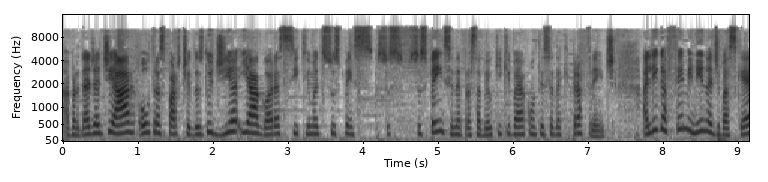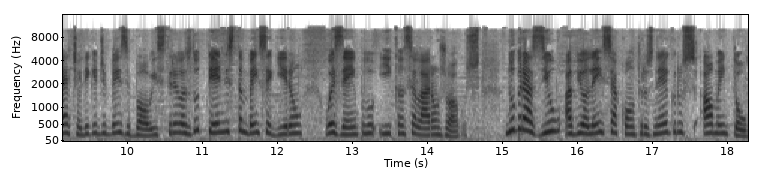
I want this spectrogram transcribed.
na verdade, adiar outras partidas do dia e agora esse clima de suspense, sus, suspense né, para saber o que, que vai acontecer daqui para frente. A Liga Feminina de Basquete, a Liga de Beisebol e estrelas do tênis também seguiram o exemplo e cancelaram jogos. No Brasil, a violência contra os negros aumentou.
